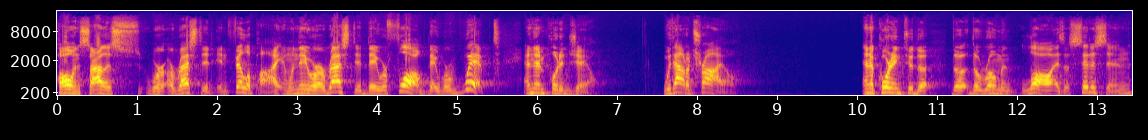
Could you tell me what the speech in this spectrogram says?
Paul and Silas were arrested in Philippi, and when they were arrested, they were flogged, they were whipped, and then put in jail without a trial. And according to the, the, the Roman law, as a citizen,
